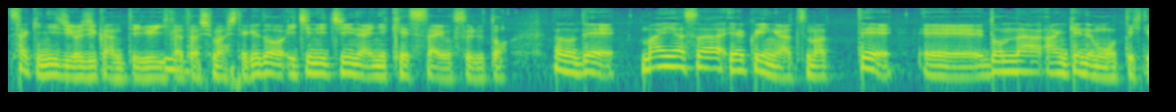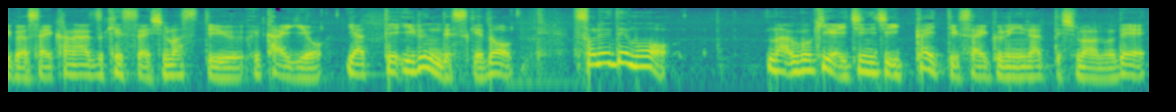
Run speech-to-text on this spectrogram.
さっき24時間っていう言い方をしましたけど、うん、1日以内に決済をすると。なので、毎朝役員が集まって、えー、どんな案件でも持ってきてください。必ず決裁しますっていう会議をやっているんですけど、それでもまあ、動きが1日1回っていうサイクルになってしまうので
